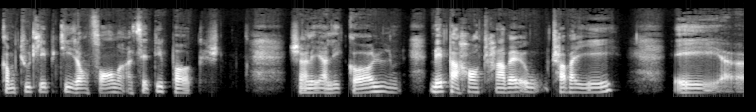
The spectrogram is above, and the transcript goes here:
comme tous les petits enfants à cette époque. J'allais à l'école. Mes parents travaillaient et euh,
